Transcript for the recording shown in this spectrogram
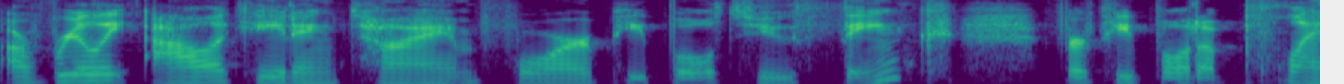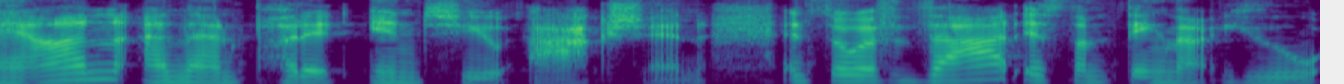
uh, really allocating time for people to think, for people to plan, and then put it into action. And so, if that is something that you,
